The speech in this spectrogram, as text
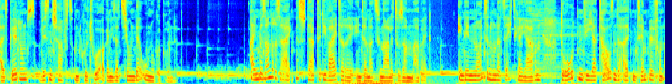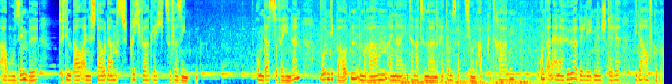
als Bildungs-, Wissenschafts- und Kulturorganisation der UNO gegründet. Ein besonderes Ereignis stärkte die weitere internationale Zusammenarbeit. In den 1960er Jahren drohten die jahrtausendealten Tempel von Abu Simbel durch den Bau eines Staudamms sprichwörtlich zu versinken. Um das zu verhindern, wurden die Bauten im Rahmen einer internationalen Rettungsaktion abgetragen und an einer höher gelegenen Stelle wieder aufgebaut.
